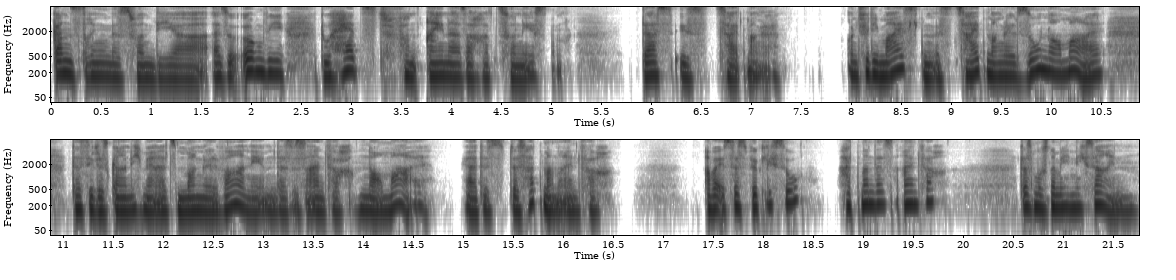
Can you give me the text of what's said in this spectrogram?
ganz Dringendes von dir. Also irgendwie, du hetzt von einer Sache zur nächsten. Das ist Zeitmangel. Und für die meisten ist Zeitmangel so normal, dass sie das gar nicht mehr als Mangel wahrnehmen. Das ist einfach normal. Ja, das, das hat man einfach. Aber ist das wirklich so? Hat man das einfach? Das muss nämlich nicht sein.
